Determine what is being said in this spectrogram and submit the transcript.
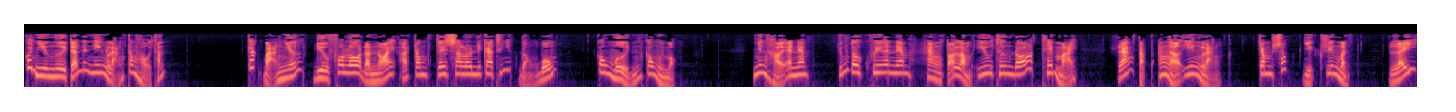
Có nhiều người trở nên yên lặng trong hội thánh. Các bạn nhớ điều Phaolô đã nói ở trong Thessalonica thứ nhất đoạn 4, câu 10 đến câu 11. Nhưng hỡi anh em, chúng tôi khuyên anh em hằng tỏ lòng yêu thương đó thêm mãi, ráng tập ăn ở yên lặng, chăm sóc việc riêng mình, lấy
